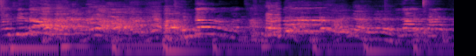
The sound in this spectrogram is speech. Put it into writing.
아, 된다고 하지 아, 된다고 그런 거 같아. 아니 아니. 나, 나,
